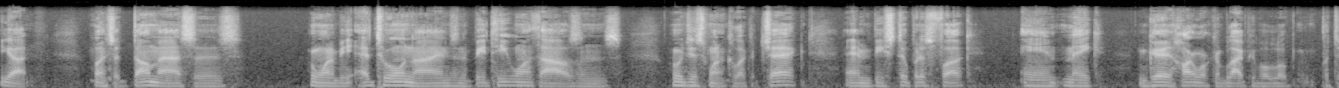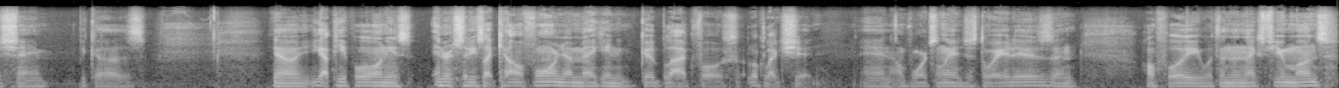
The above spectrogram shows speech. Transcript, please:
you got a bunch of dumbasses who want to be Ed 209s and the BT 1000s, who just want to collect a check and be stupid as fuck and make good, hardworking black people look put to shame because you know you got people in these inner cities like California making good black folks look like shit, and unfortunately, it's just the way it is. And hopefully, within the next few months,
